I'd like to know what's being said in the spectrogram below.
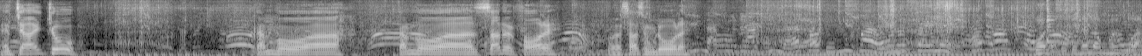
Em chào anh Chu. Cán bộ à, Cán bộ à, xã đội phó đây Của xã Sùng Đô đây. Quân ở cái đông hơn chú ạ.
